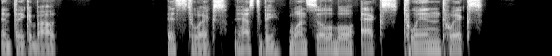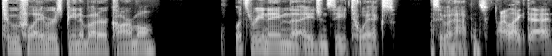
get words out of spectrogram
and think about it's Twix. It has to be one syllable, X, twin, Twix, two flavors, peanut butter, caramel. Let's rename the agency Twix. Let's see what happens. I like that.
